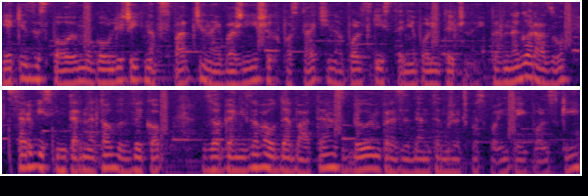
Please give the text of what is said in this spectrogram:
jakie zespoły mogą liczyć na wsparcie najważniejszych postaci na polskiej scenie politycznej. Pewnego razu serwis internetowy Wykop zorganizował debatę z byłym prezydentem Rzeczpospolitej Polskiej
